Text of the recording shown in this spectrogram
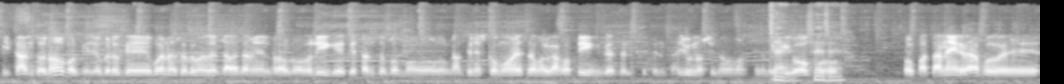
Y, tanto, ¿no? Porque yo creo que, bueno, eso que me comentaba también Raúl Rodríguez, que tanto como canciones como esta, como El Garrotín, que es del 71, si no, si no me equivoco, o Pata Negra, pues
